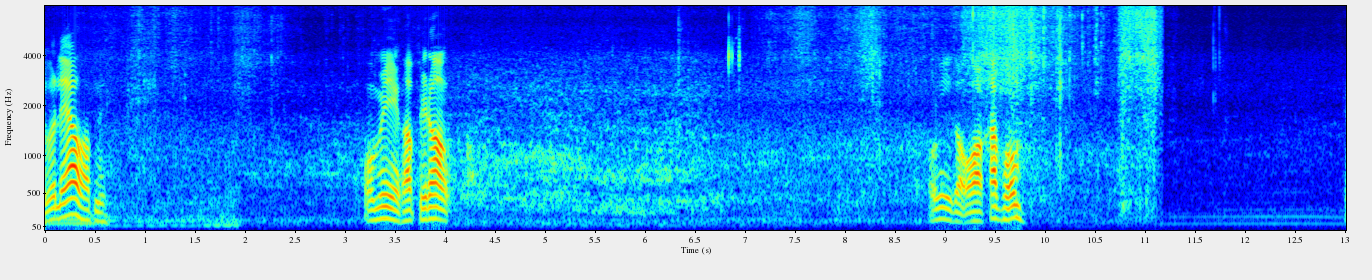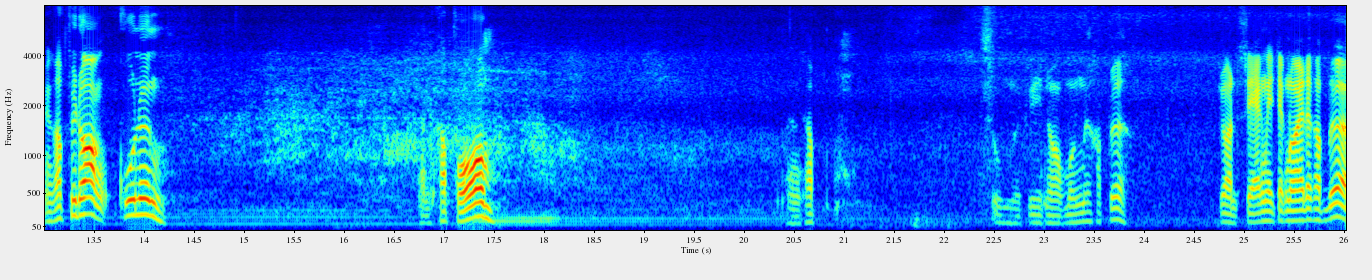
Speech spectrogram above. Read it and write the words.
ไปแล้วครับนี่ โอ้มีครับพี่น้องโอ้มีก็ออกครับผมนี่ครับพี่น้องคู่หนึ่งนั่นครับผมนั่นครับซูมให้พี่น้องมึงนะครับเด้อย้อนแสงในจักหน้อยนะครับเด้อ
